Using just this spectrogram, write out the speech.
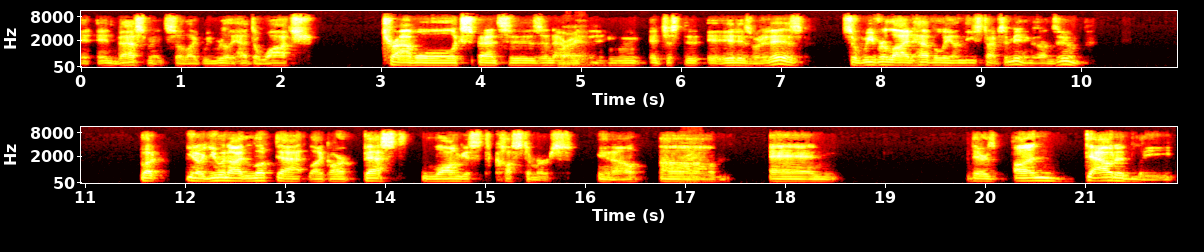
I- investment. So like we really had to watch travel expenses and everything. Right. It just it, it is what it is. So we've relied heavily on these types of meetings on Zoom. But you know, you and I looked at like our best, longest customers, you know, um, right. and there's undoubtedly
